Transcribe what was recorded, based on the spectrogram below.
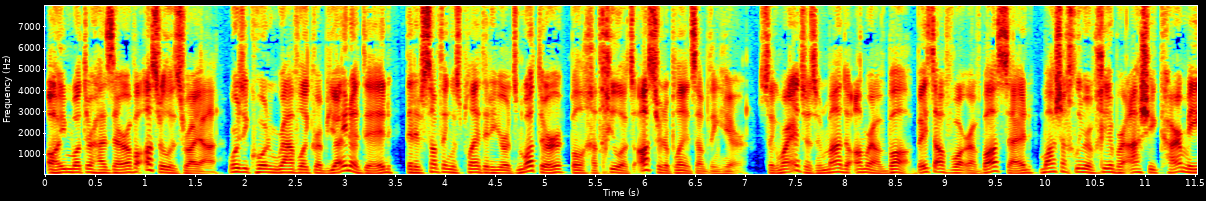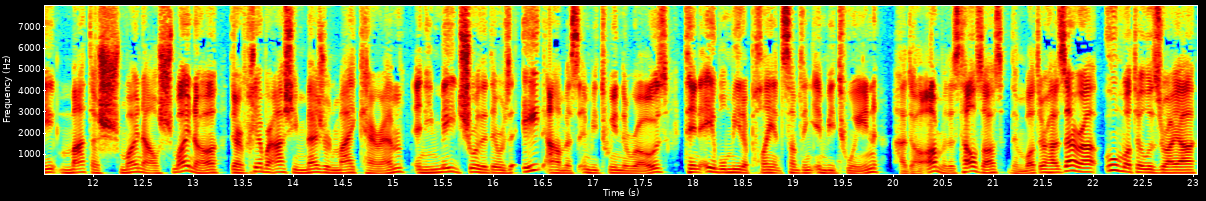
Or is he quoting Rav like Rabbi Yaina did, that if something was planted here, it's mutter, but lechatchila it's asr to plant something here? So Gemara answers, in Manda Amr Rav Ba, based off of what Rav Ba said, Mashachli Rav Chia bar Ashi karmi mata shmaina al that Rav bar Ashi measured my karem, and he made sure that there was eight amas in between the rows to enable me to plant something in between. Hada Amr, this tells us, the mutter hazera, u mutter lizraya,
